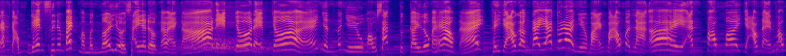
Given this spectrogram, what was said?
cánh cổng Genshin Impact mà mình mới vừa xây ra được nè bạn. Đó đẹp chưa đẹp chưa? Đấy, Nhìn nó nhiều màu sắc cực kỳ luôn mà thấy không? Đấy thì dạo gần đây á có rất là nhiều bạn bảo mình là ơi anh Phong ơi dạo này anh Phong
